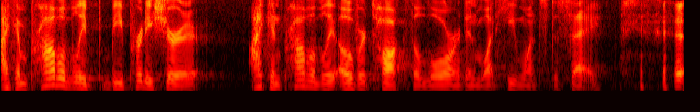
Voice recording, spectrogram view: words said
I can probably be pretty sure I can probably overtalk the Lord and what He wants to say.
